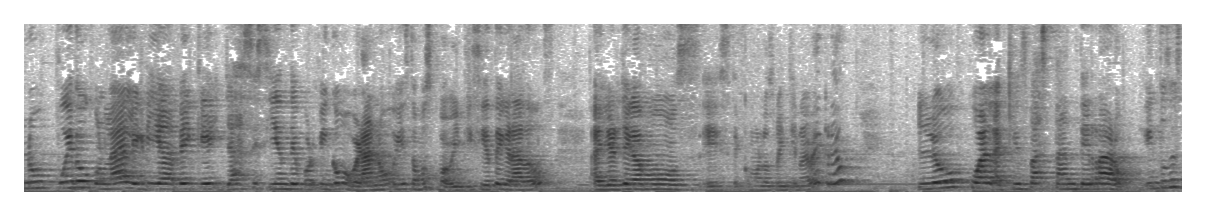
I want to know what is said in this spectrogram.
no puedo con la alegría de que ya se siente por fin como verano. Hoy estamos como a 27 grados. Ayer llegamos este, como a los 29 creo lo cual aquí es bastante raro. Entonces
